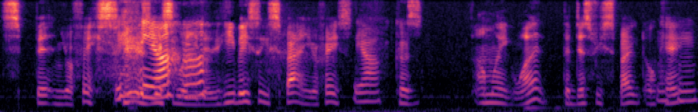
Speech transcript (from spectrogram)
spit in your face. Yeah. basically he. He basically spat in your face yeah. because I'm like, what? The disrespect? Okay. Mhm.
